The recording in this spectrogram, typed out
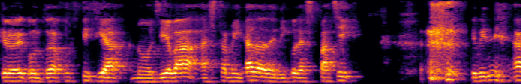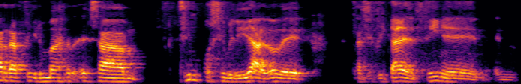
creo que con toda justicia nos lleva a esta mirada de Nicolás Spasic que viene a reafirmar esa, esa imposibilidad ¿no? de clasificar el cine en,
